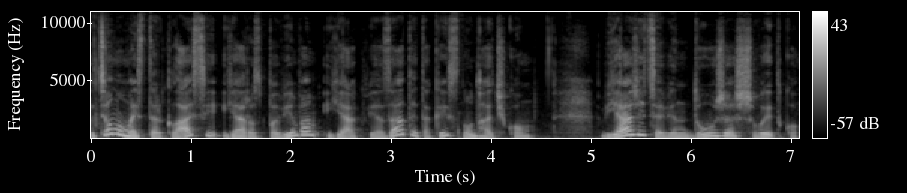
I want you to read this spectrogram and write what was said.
У цьому майстер-класі я розповім вам, як в'язати такий снуд гачком. В'яжеться він дуже швидко.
